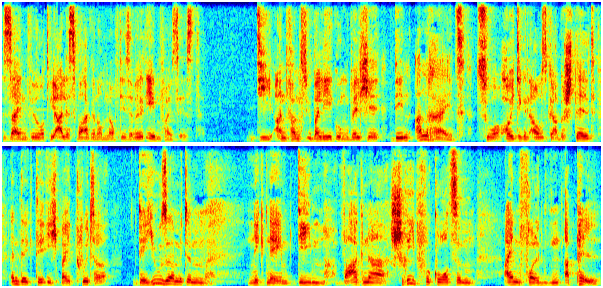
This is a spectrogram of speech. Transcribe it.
sein wird, wie alles wahrgenommen auf dieser Welt ebenfalls ist. Die Anfangsüberlegung, welche den Anreiz zur heutigen Ausgabe stellt, entdeckte ich bei Twitter. Der User mit dem Nickname Deem Wagner schrieb vor kurzem einen folgenden Appell.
